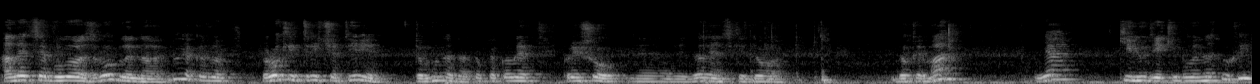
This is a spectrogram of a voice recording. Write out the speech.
але це було зроблено, ну я кажу, років 3-4 тому назад. Тобто, коли прийшов е, Зеленський до, до керма, я, ті люди, які були на слухи,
